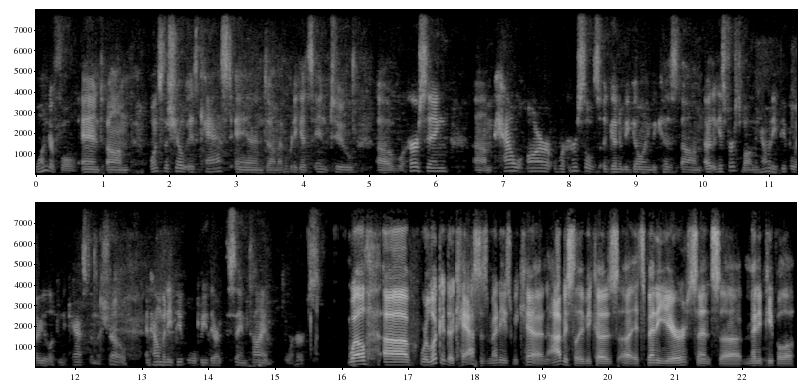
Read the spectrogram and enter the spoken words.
Wonderful. And um, once the show is cast and um, everybody gets into uh, rehearsing, um, how are rehearsals going to be going? Because um, I guess first of all, I mean, how many people are you looking to cast in the show, and how many people will be there at the same time to rehearse? Well, uh, we're looking to cast as many as we can, obviously, because uh, it's been a year since uh, many people,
